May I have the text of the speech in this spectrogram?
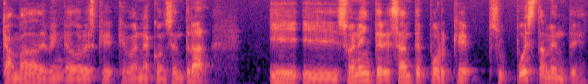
camada de Vengadores que, que van a concentrar. Y, y suena interesante porque supuestamente,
